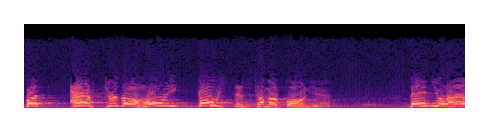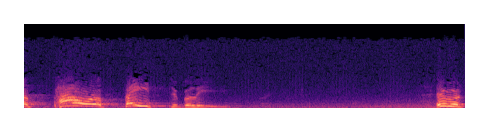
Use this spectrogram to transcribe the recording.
but after the Holy Ghost has come upon you. Then you'll have power of faith to believe. It was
